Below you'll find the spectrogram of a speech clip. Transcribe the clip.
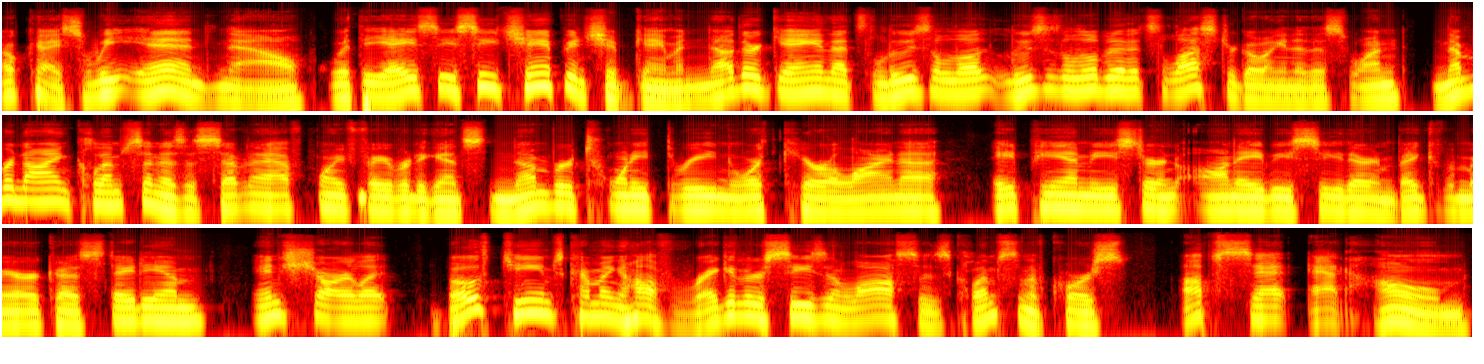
Okay, so we end now with the ACC championship game. Another game that's lose lo- loses a little bit of its luster going into this one. Number nine, Clemson, is a seven and a half point favorite against number 23, North Carolina. 8 p.m. Eastern on ABC there in Bank of America Stadium in Charlotte. Both teams coming off regular season losses. Clemson, of course, upset at home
